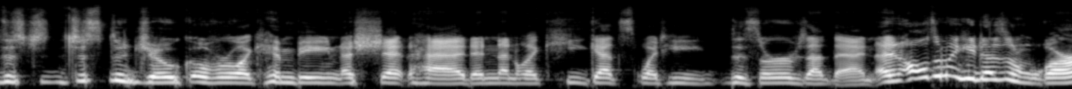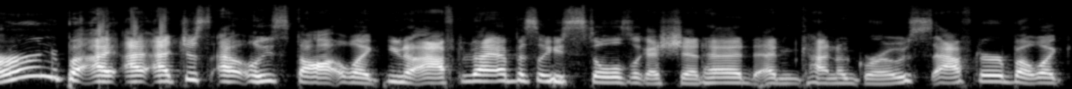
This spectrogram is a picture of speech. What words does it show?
just just a joke over like him being a shithead, and then like he gets what he deserves at the end, and ultimately he doesn't learn. But I, I, I just at least thought like you know after that episode he still is like a shithead and kind of gross after, but like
